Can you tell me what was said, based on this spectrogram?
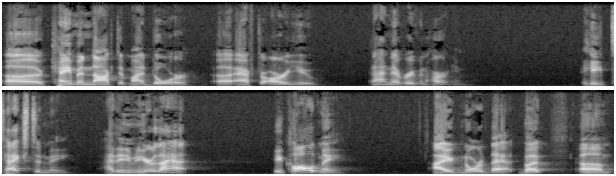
uh, came and knocked at my door uh, after RU, and I never even heard him. He texted me. I didn't even hear that. He called me. I ignored that. But um,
